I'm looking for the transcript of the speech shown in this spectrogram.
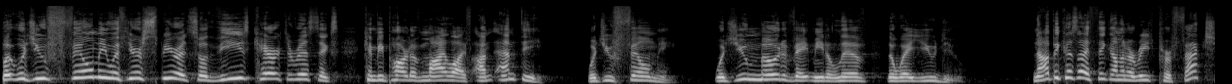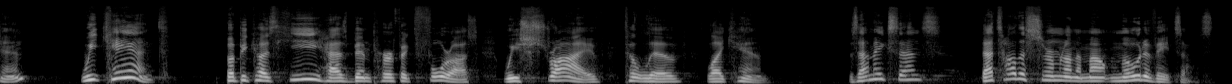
But would you fill me with your spirit so these characteristics can be part of my life? I'm empty. Would you fill me? Would you motivate me to live the way you do? Not because I think I'm going to reach perfection, we can't, but because He has been perfect for us, we strive to live like Him. Does that make sense? That's how the Sermon on the Mount motivates us.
